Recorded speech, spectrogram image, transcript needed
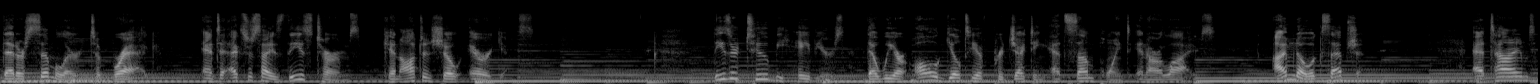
that are similar to brag, and to exercise these terms can often show arrogance. These are two behaviors that we are all guilty of projecting at some point in our lives. I'm no exception. At times,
